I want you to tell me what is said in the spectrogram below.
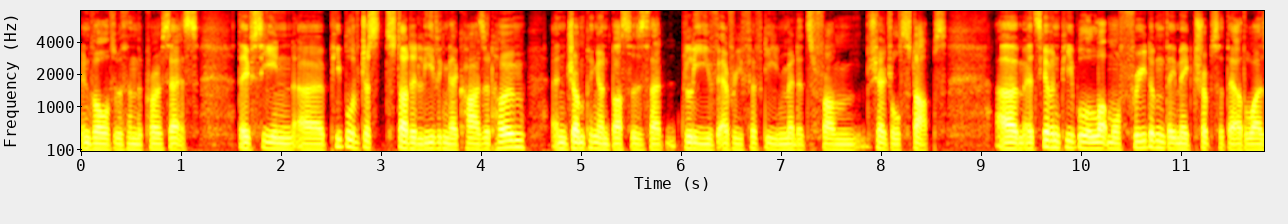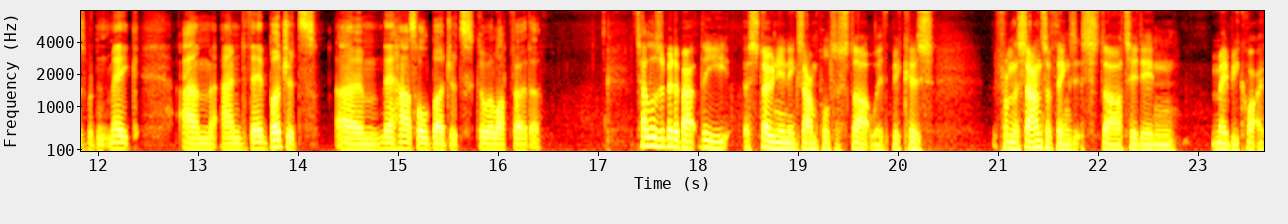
involved within the process. They've seen uh, people have just started leaving their cars at home and jumping on buses that leave every 15 minutes from scheduled stops. Um, it's given people a lot more freedom. They make trips that they otherwise wouldn't make, um, and their budgets, um, their household budgets, go a lot further. Tell us a bit about the Estonian example to start with, because from the sounds of things, it started in maybe quite a,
